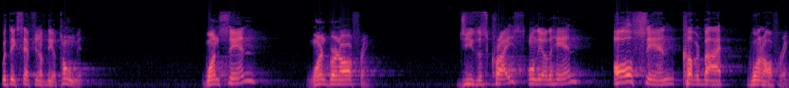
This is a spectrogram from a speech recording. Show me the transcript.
with the exception of the atonement. One sin, one burnt offering. Jesus Christ, on the other hand, all sin covered by one offering.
